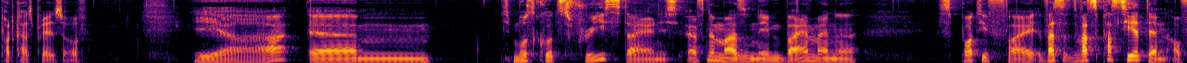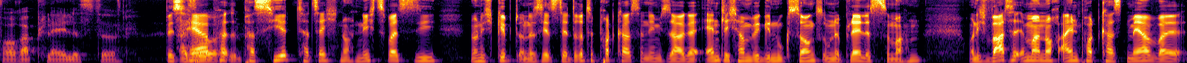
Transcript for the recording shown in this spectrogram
Podcast-Playlist auf. Ja, ähm, ich muss kurz freestylen. Ich öffne mal so nebenbei meine Spotify. Was, was passiert denn auf eurer Playliste? Bisher also, pa passiert tatsächlich noch nichts, weil es sie noch nicht gibt. Und das ist jetzt der dritte Podcast, in dem ich sage, endlich haben wir genug Songs, um eine Playlist zu machen. Und ich warte immer noch einen Podcast mehr, weil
